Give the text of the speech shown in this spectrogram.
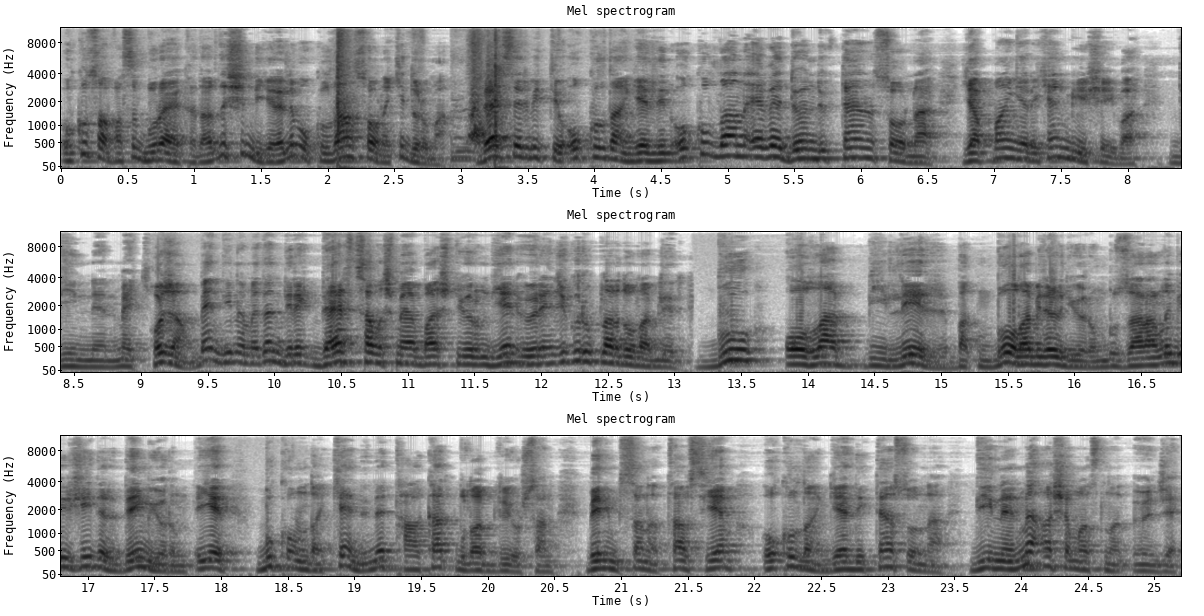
Okul safhası buraya kadardı. Şimdi gelelim okuldan sonraki duruma. Dersleri bitti. Okuldan geldin. Okuldan eve döndükten sonra yapman gereken bir şey var. Dinlenmek. Hocam ben dinlemeden direkt ders çalışmaya başlıyorum diyen öğrenci grupları da olabilir. Bu olabilir. Bakın bu olabilir diyorum. Bu zararlı bir şeydir demiyorum. Eğer bu konuda kendine takat bulabiliyorsan benim sana tavsiyem okuldan geldikten sonra dinlenme aşamasından önce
